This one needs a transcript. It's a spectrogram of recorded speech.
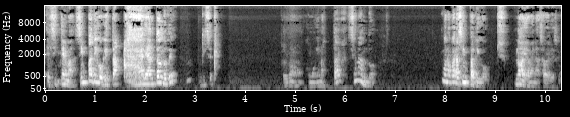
el sistema simpático que está ah, levantándote, dice, pero como, que no está reaccionando. Bueno, parasimpático, no hay amenaza, eso.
